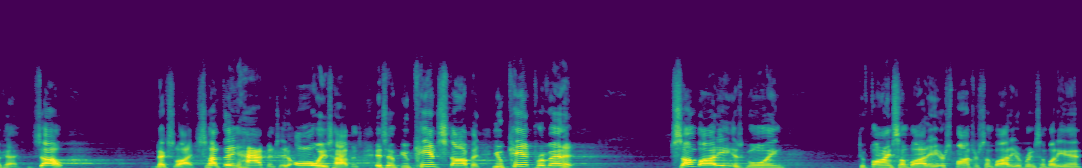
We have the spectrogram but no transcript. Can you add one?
Okay, so next slide. Something happens. It always happens. It's a, you can't stop it. You can't prevent it. Somebody is going to find somebody or sponsor somebody or bring somebody in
